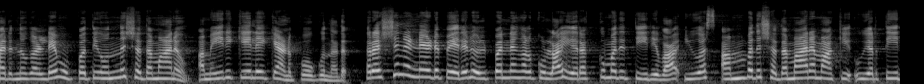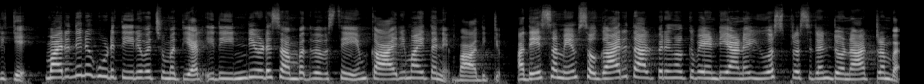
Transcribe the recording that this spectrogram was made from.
മരുന്നുകളുടെ മുപ്പത്തി ഒന്ന് ശതമാനവും അമേരിക്കയിലേക്കാണ് പോകുന്നത്. റഷ്യൻ എണ്ണയുടെ പേരിൽ ഉൽപ്പന്നങ്ങൾക്കുള്ള ഇറക്കുമതി തീരുവ യു എസ് അമ്പത് ശതമാനമാക്കി ഉയർത്തിയിരിക്കെ. മരുന്നിനു കൂടി തീരുവ ചുമത്തിയാൽ ഇത് ഇന്ത്യയുടെ സമ്പദ് വ്യവസ്ഥയെയും കാര്യമായി തന്നെ ബാധിക്കും. അതേസമയം സ്വകാര്യ താൽപര്യങ്ങൾക്ക് വേണ്ടിയാണ് U S president Donald Trump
